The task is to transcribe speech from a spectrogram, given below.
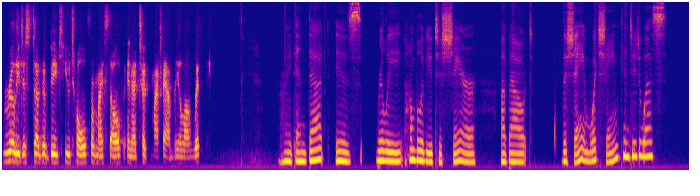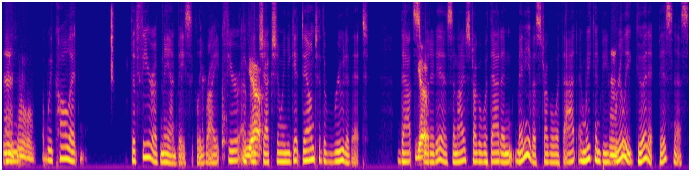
really just dug a big, huge hole for myself. And I took my family along with me. Right. And that is really humble of you to share. about the shame, what shame can do to us. And mm-hmm. we call it the fear of man, basically, right? Fear of yeah. rejection. When you get down to the root of it, that's what it is. And I've struggled with that, and many of us struggle with that. And we can be mm-hmm. really good at business.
